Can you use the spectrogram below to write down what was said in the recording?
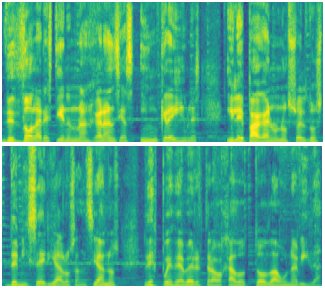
de dólares tienen unas ganancias increíbles y le pagan unos sueldos de miseria a los ancianos después de haber trabajado toda una vida.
